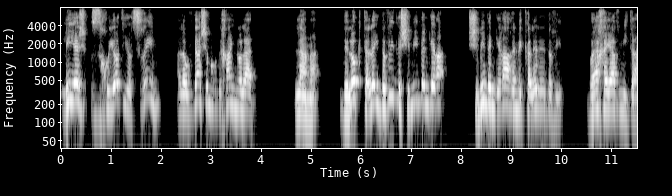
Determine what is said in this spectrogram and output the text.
לי יש זכויות יוצרים על העובדה שמרדכי נולד. למה? דלא כתלי דוד לשמעי בן גרה. שמעי בן גרה הרי מקלל את דוד, והוא היה חייב מיתה,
